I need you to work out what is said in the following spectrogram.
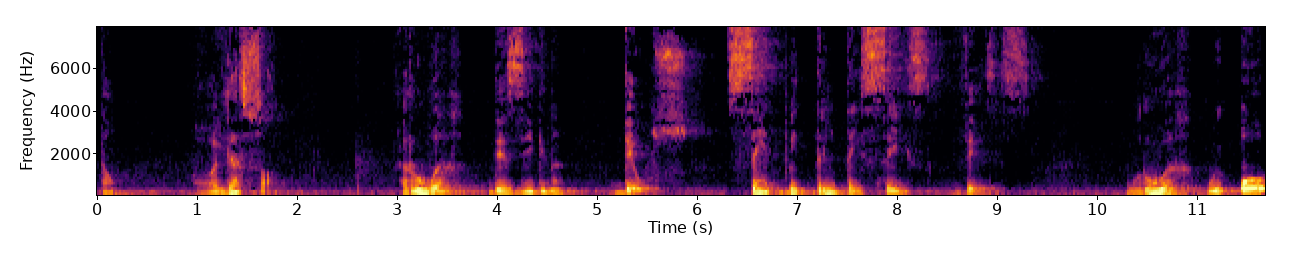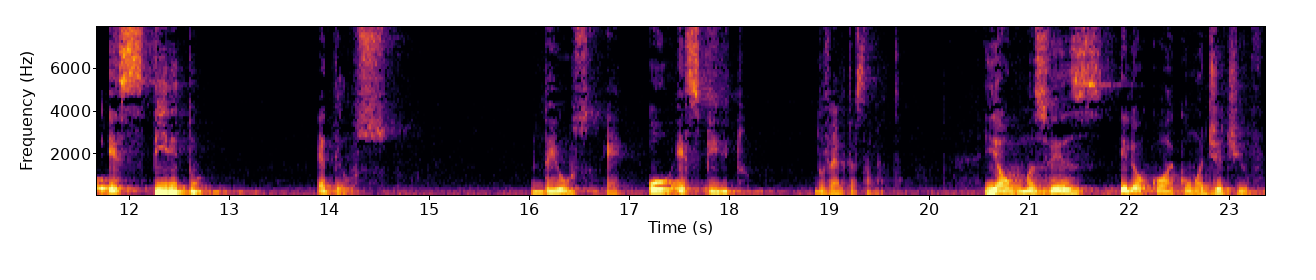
Então, olha só. Ruach designa Deus. 136 vezes. O Ruach, o Espírito, é Deus. Deus é o Espírito do Velho Testamento. E algumas vezes ele ocorre com um adjetivo.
